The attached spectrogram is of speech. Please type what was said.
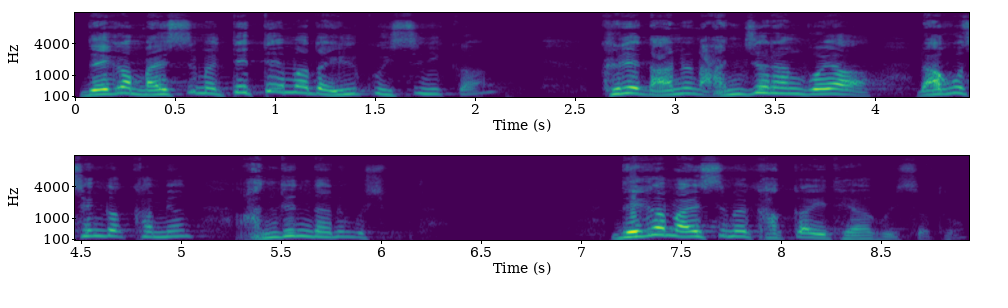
내가 말씀을 때때마다 읽고 있으니까. 그래, 나는 안전한 거야. 라고 생각하면 안 된다는 것입니다. 내가 말씀을 가까이 대하고 있어도,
